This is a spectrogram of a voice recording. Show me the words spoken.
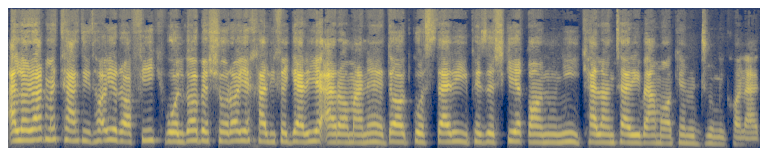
علیرغم تهدیدهای رافیک ولگا به شورای خلیفهگری ارامنه دادگستری پزشکی قانونی کلانتری و اماکن رجوع می کند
